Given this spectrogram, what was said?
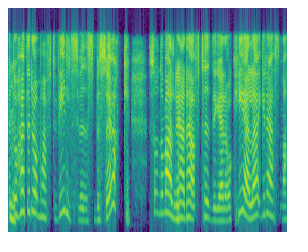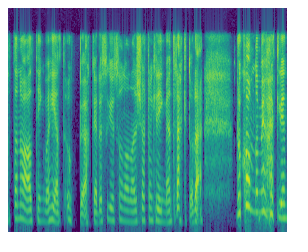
Mm. Då hade de haft vildsvinsbesök som de aldrig mm. hade haft tidigare och hela gräsmattan och allting var helt uppbökade. Det såg ut som någon hade kört omkring med en traktor där. Då kom de ju verkligen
